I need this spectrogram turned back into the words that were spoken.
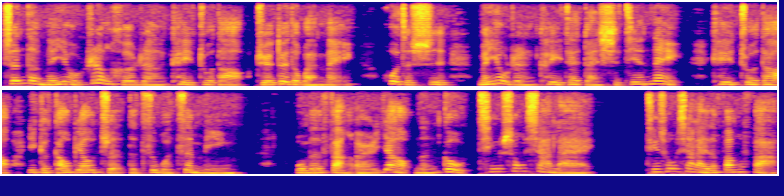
真的没有任何人可以做到绝对的完美，或者是没有人可以在短时间内可以做到一个高标准的自我证明。我们反而要能够轻松下来。轻松下来的方法，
